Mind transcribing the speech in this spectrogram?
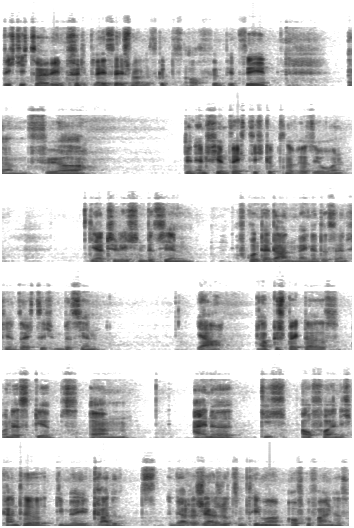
wichtig zu erwähnen für die PlayStation, weil es gibt es auch für den PC. Ähm, für den N64 gibt es eine Version, die natürlich ein bisschen aufgrund der Datenmenge des N64 ein bisschen ja, abgespeckter ist. Und es gibt ähm, eine, die ich auch vorher nicht kannte, die mir gerade in der Recherche zum Thema aufgefallen ist.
